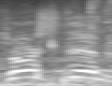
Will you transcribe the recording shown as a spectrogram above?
Dorstim!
